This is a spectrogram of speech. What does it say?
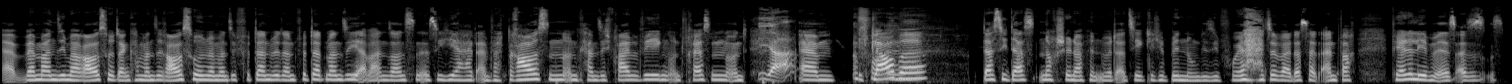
äh, wenn man sie mal rausholt, dann kann man sie rausholen. Wenn man sie füttern will, dann füttert man sie. Aber ansonsten ist sie hier halt einfach draußen und kann sich frei bewegen und fressen. Und ja, ähm, ich glaube, dass sie das noch schöner finden wird als jegliche Bindung, die sie vorher hatte, weil das halt einfach Pferdeleben ist. Also es ist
